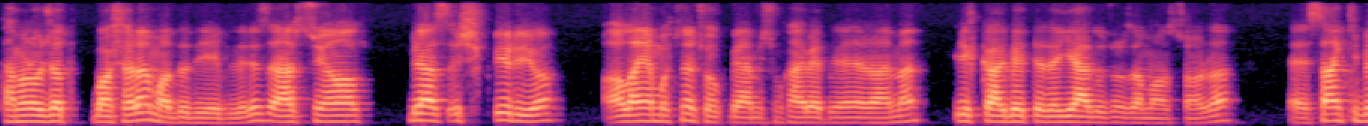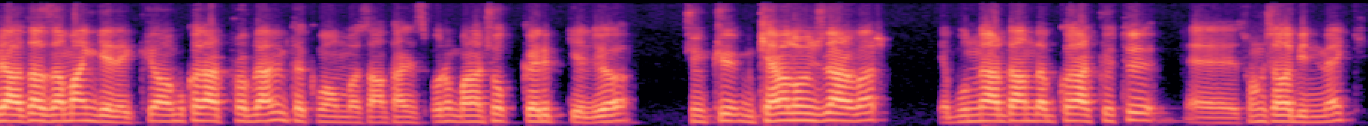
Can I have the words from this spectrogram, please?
Tamer Hoca başaramadı diyebiliriz. Ersun Yanal biraz ışık veriyor. Alanya maçını da çok beğenmişim kaybetmelerine rağmen. İlk galibiyette de geldi uzun zaman sonra. E, sanki biraz daha zaman gerekiyor ama bu kadar problemli bir takım olması Antalya Spor'un bana çok garip geliyor. Çünkü mükemmel oyuncular var. Ya bunlardan da bu kadar kötü e, sonuç alabilmek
